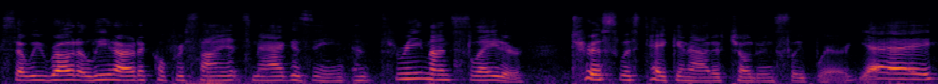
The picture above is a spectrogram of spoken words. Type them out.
So we wrote a lead article for Science magazine, and three months later, Tris was taken out of children's sleepwear. Yay!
